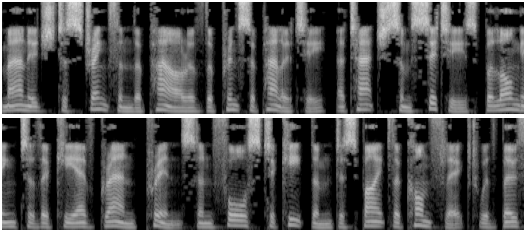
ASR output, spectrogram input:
managed to strengthen the power of the principality, attach some cities belonging to the Kiev Grand Prince and forced to keep them despite the conflict with both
